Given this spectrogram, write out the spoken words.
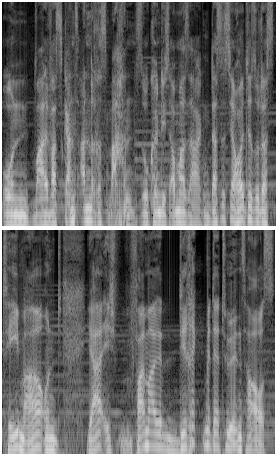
und mal was ganz anderes machen, so könnte ich es auch mal sagen. Das ist ja heute so das Thema und ja, ich fall mal direkt mit der Tür ins Haus.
